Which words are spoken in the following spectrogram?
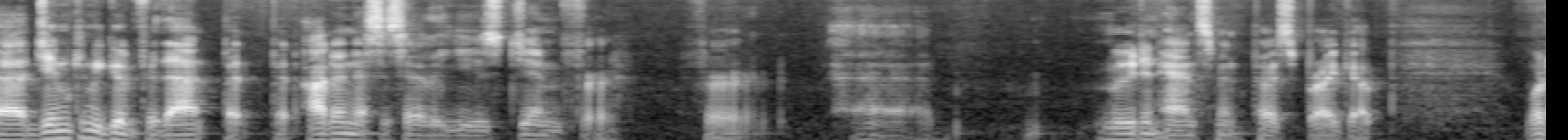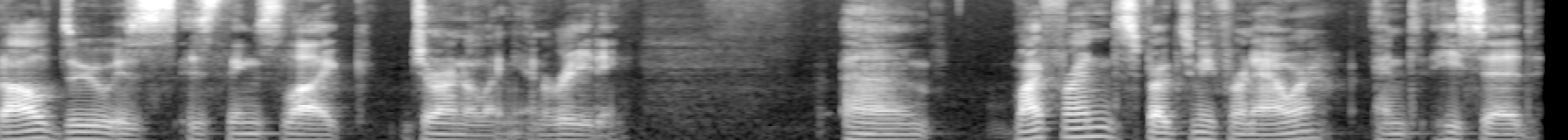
Uh, gym can be good for that, but but I don't necessarily use gym for for uh, mood enhancement post breakup. What I'll do is is things like journaling and reading. Um, my friend spoke to me for an hour, and he said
